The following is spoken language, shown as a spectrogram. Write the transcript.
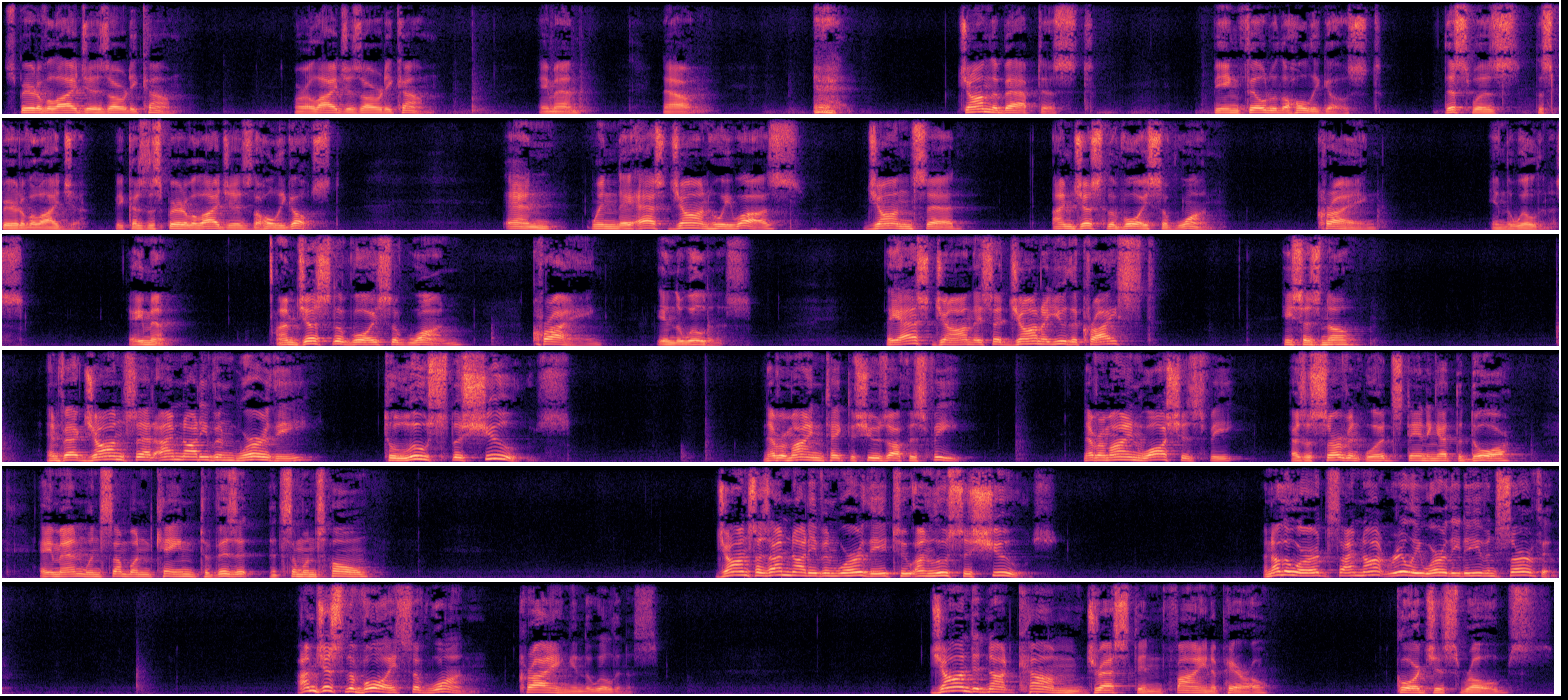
Spirit of Elijah has already come, or Elijah has already come. Amen. Now, John the Baptist, being filled with the Holy Ghost, this was the spirit of Elijah, because the spirit of Elijah is the Holy Ghost. And when they asked John who he was, John said, I'm just the voice of one crying in the wilderness. Amen. I'm just the voice of one crying in the wilderness. They asked John, they said, John, are you the Christ? He says, No. In fact, John said, I'm not even worthy to loose the shoes. Never mind take the shoes off his feet. Never mind wash his feet as a servant would standing at the door. Amen. When someone came to visit at someone's home, John says, I'm not even worthy to unloose his shoes. In other words, I'm not really worthy to even serve him. I'm just the voice of one crying in the wilderness. John did not come dressed in fine apparel, gorgeous robes.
